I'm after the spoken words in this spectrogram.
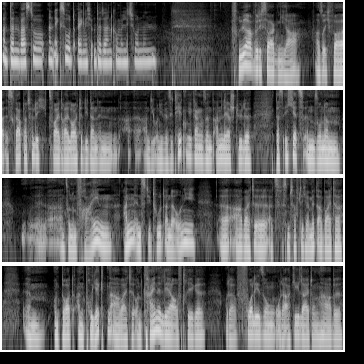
Und dann warst du ein Exot eigentlich unter deinen Kommilitonen? Früher würde ich sagen, ja. Also ich war, es gab natürlich zwei, drei Leute, die dann in, an die Universitäten gegangen sind, an Lehrstühle. Dass ich jetzt in so einem äh, an so einem freien An-Institut an der Uni äh, arbeite als wissenschaftlicher Mitarbeiter ähm, und dort an Projekten arbeite und keine Lehraufträge oder Vorlesungen oder AG-Leitungen habe,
